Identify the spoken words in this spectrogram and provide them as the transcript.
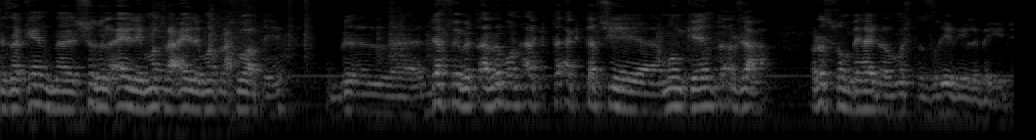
إذا كان شغل آلي مطرح آلي مطرح واطي الدفه بتقربهم أكثر شيء ممكن ترجع رصهم بهيدا المشط الصغير اللي بايدي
